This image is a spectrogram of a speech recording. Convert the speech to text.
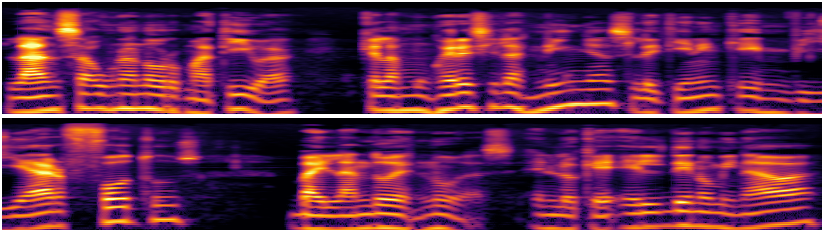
lanza una normativa que las mujeres y las niñas le tienen que enviar fotos bailando desnudas, en lo que él denominaba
